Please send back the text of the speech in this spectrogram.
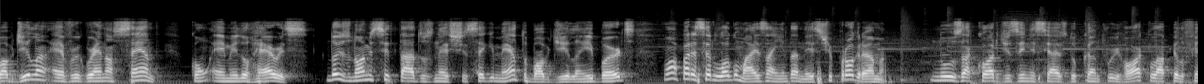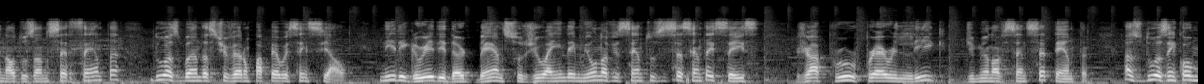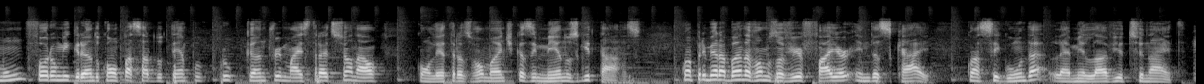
Bob Dylan, Every Grain of Sand, com Emmylou Harris. Dois nomes citados neste segmento, Bob Dylan e Birds, vão aparecer logo mais ainda neste programa. Nos acordes iniciais do country rock, lá pelo final dos anos 60, duas bandas tiveram um papel essencial. Nitty Gritty Dirt Band surgiu ainda em 1966, já Pure Prairie League de 1970. As duas em comum foram migrando com o passar do tempo para o country mais tradicional, com letras românticas e menos guitarras. Com a primeira banda vamos ouvir Fire in the Sky, com a segunda Let Me Love You Tonight.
